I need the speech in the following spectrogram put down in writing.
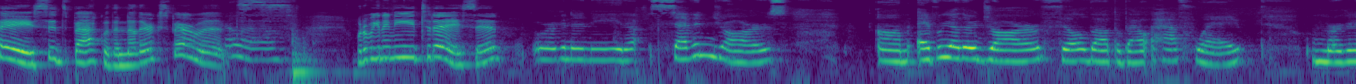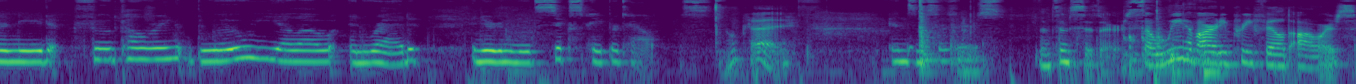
Hey, Sid's back with another experiment. Hello. What are we gonna need today, Sid? We're gonna need seven jars. Um, every other jar filled up about halfway. We're gonna need food coloring, blue, yellow, and red. And you're gonna need six paper towels Okay, and some scissors. and some scissors. So we have already pre-filled ours,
